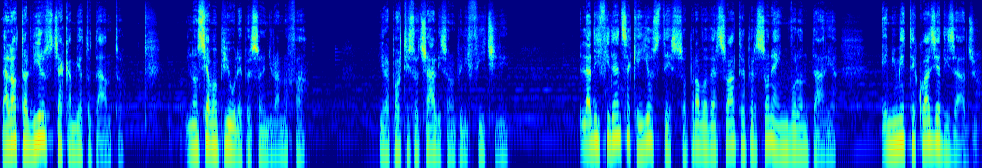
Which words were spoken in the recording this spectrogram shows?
La lotta al virus ci ha cambiato tanto. Non siamo più le persone di un anno fa. I rapporti sociali sono più difficili, la diffidenza che io stesso provo verso altre persone è involontaria e mi mette quasi a disagio.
